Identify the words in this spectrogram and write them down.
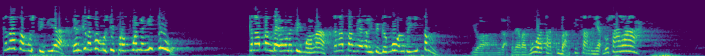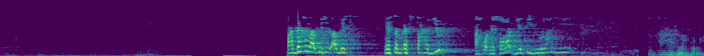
Kenapa mesti dia? Dan kenapa mesti perempuan yang itu? Kenapa nggak yang lebih mona? Kenapa nggak yang lebih gemuk, lebih hitam? Ya nggak selera gua, tapi berarti niat lu salah. Padahal habis habis SMS tahajud, akhwatnya sholat dia tidur lagi. Subhanallah.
